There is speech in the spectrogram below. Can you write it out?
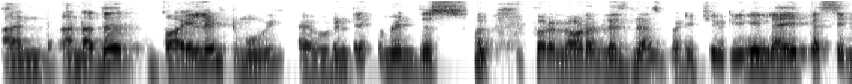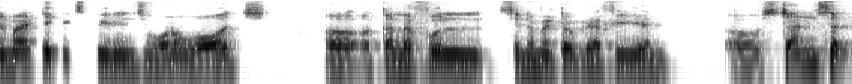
And another violent movie, I wouldn't recommend this for a lot of listeners, but if you really like a cinematic experience, you want to watch uh, a colorful cinematography and uh, stunts at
